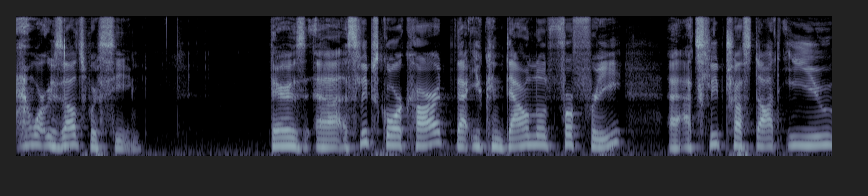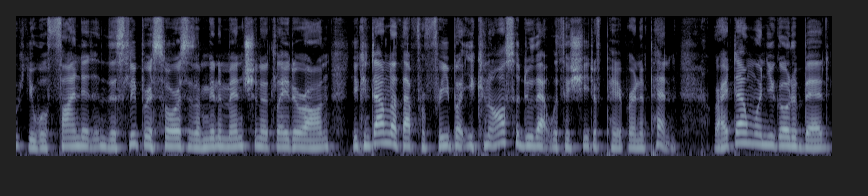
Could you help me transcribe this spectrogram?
and what results we're seeing. There's a sleep scorecard that you can download for free. uh, at sleeptrust.eu. You will find it in the sleep resources. I'm going to mention it later on. You can download that for free, but you can also do that with a sheet of paper and a pen. Write down when you go to bed,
